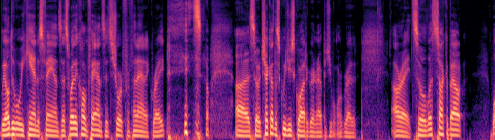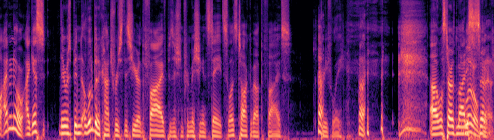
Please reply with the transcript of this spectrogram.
we all do what we can as fans. That's why they call them fans. It's short for fanatic, right? so, uh, so check out the Squeegee Squad of Grand Rapids. You won't regret it. All right, so let's talk about. Well, I don't know. I guess there has been a little bit of controversy this year on the five position for Michigan State. So let's talk about the fives briefly. Huh. Uh, we'll start with Mady. Little Sissoko. bit.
